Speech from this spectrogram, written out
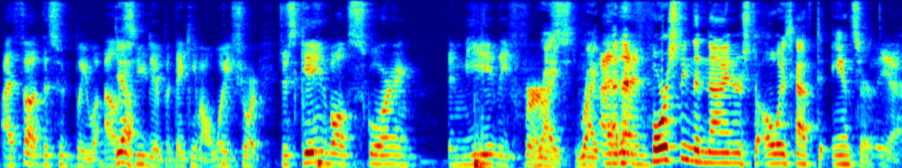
I thought this would be what LSU did, but they came out way short. Just getting the ball, scoring immediately first, Right, right, and, and, then, then, forcing the Niners to always have to answer. yeah.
